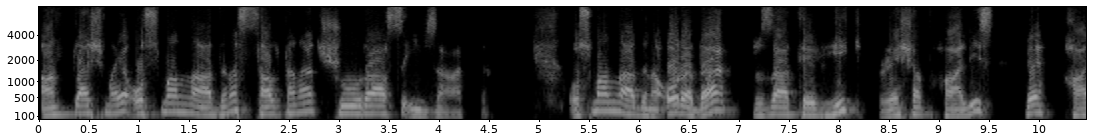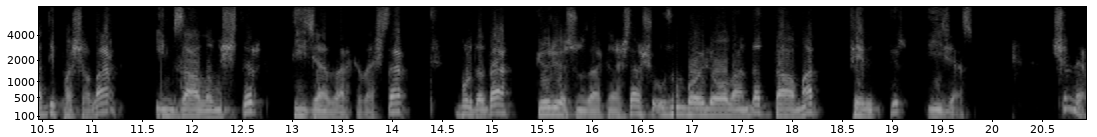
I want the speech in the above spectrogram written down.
antlaşmaya Osmanlı adına Saltanat Şurası imza attı. Osmanlı adına orada Rıza Tevhik, Reşat Halis ve Hadi Paşalar imzalamıştır diyeceğiz arkadaşlar. Burada da görüyorsunuz arkadaşlar şu uzun boylu olan da damat Ferit'tir diyeceğiz. Şimdi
